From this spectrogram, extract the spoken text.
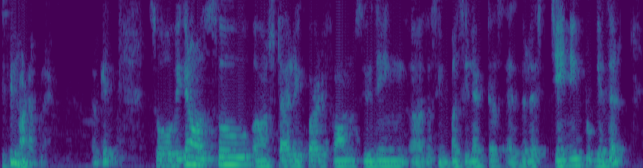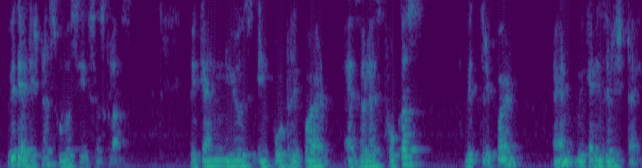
This will not apply. Okay? So we can also uh, style required forms using uh, the simple selectors as well as chaining together with additional pseudo css class. We can use input required as well as focus with required and we can easily style.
